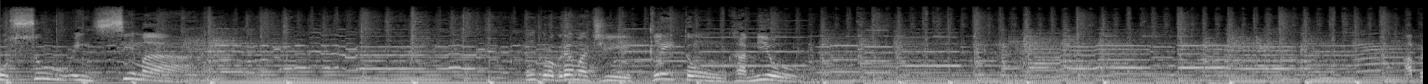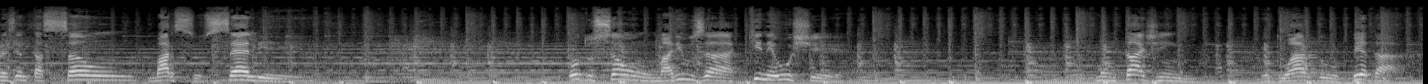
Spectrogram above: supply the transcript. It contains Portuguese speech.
O Sul em Cima. Um programa de Clayton Ramil. Apresentação Márcio Selle. Produção Marilza Kineuchi. Montagem Eduardo Beda.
